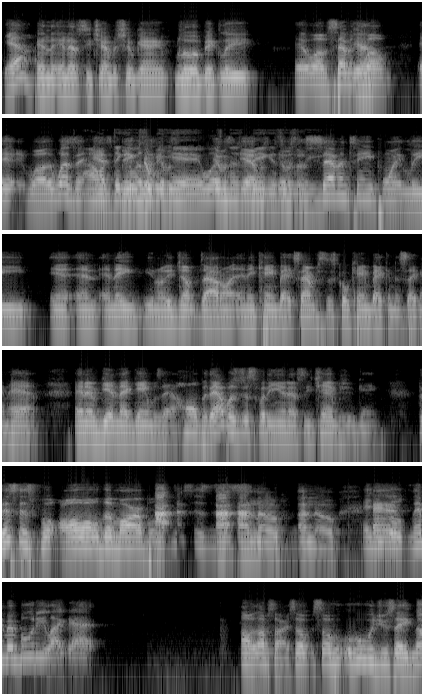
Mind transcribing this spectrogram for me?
Yeah, in the NFC Championship game, blew a big lead. It was seven. Yeah. Well, it well, it wasn't. I don't as think big. it was. It was yeah, it wasn't it was, as yeah, big it was, as it was a lead. 17 point lead, and, and and they you know they jumped out on and they came back. San Francisco came back in the second half, and again that game was at home, but that was just for the NFC Championship game. This is for all the marbles. I, this is I, I know, I know. And, and you go lemon booty like that. Oh, I'm sorry. So so who, who would you say No.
